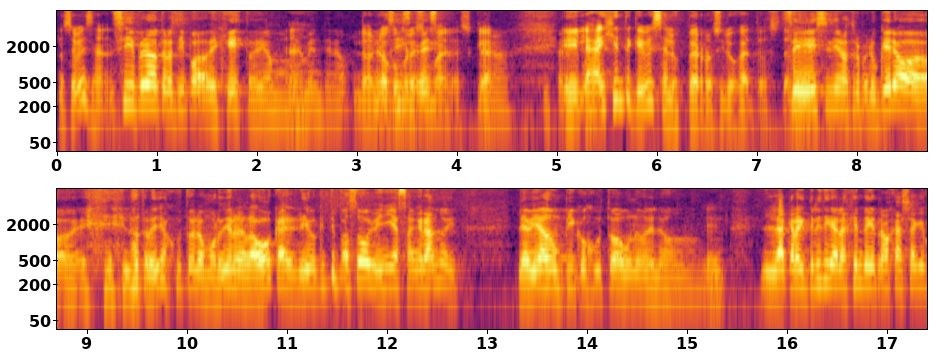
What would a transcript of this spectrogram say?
no se besan. Sí, pero otro tipo de gesto, digamos, ah. obviamente, ¿no? No, no como los humanos, claro. Eh, hay gente que besa a los perros y los gatos también. Sí, sí, sí, nuestro peluquero el otro día justo lo mordieron en la boca y le digo, ¿qué te pasó? Y venía sangrando y le había dado un pico justo a uno de los... La característica de la gente que trabaja allá, que,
